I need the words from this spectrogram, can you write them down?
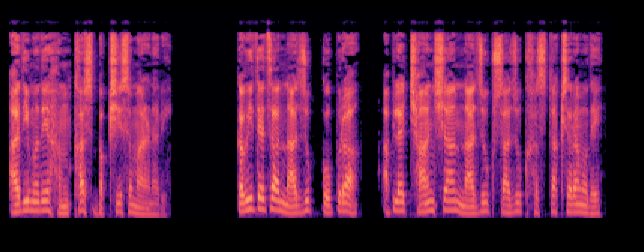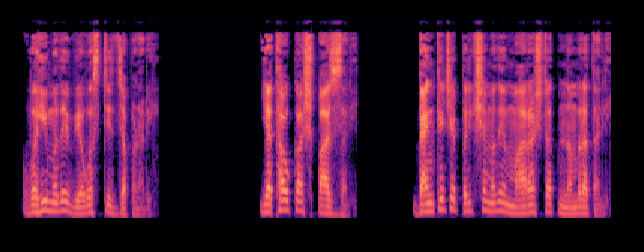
आदीमध्ये हमखास बक्षिसं मारणारी. कवितेचा नाजूक कोपरा आपल्या छानशा नाजूक साजूक हस्ताक्षरामध्ये वहीमध्ये व्यवस्थित जपणारी. यथावकाश पास झाली. बँकेच्या परीक्षेमध्ये महाराष्ट्रात नम्रात आली.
